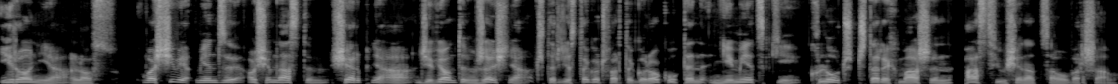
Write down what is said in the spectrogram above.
ironia losu. Właściwie między 18 sierpnia a 9 września 1944 roku ten niemiecki klucz czterech maszyn pastwił się nad całą Warszawą.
